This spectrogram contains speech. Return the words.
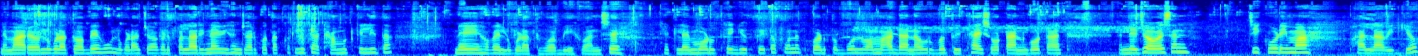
ને મારે લુગડા ધોવા બેહું. લુગડા જો આગળ પલારીને આવી હંજવાર પોતા કરી લીધા ઠામુટકી લીધા ને હવે લુગડા ધોવા બેહવાનું છે. એટલે મોડું થઈ ગયું કંઈ ટપો નથી પડતો બોલવામાં આડા નવરું બધું થાય, સોટાન ગોટાન. અને જો હવે છે ને, ચીકુડીમાં ફાલ આવી ગયો.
